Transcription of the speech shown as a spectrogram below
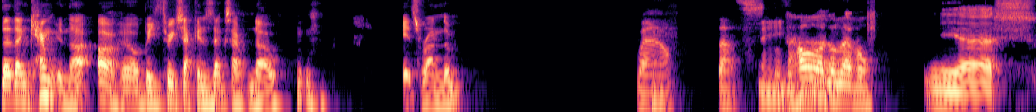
they're then counting that. Oh, it'll be three seconds next time. No, it's random. Wow, that's, that's a whole other level. Yes.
